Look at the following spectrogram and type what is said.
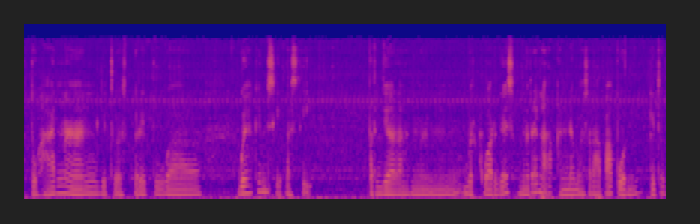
ketuhanan gitu spiritual. Gue yakin sih pasti perjalanan berkeluarga sebenarnya nggak akan ada masalah apa pun gitu.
